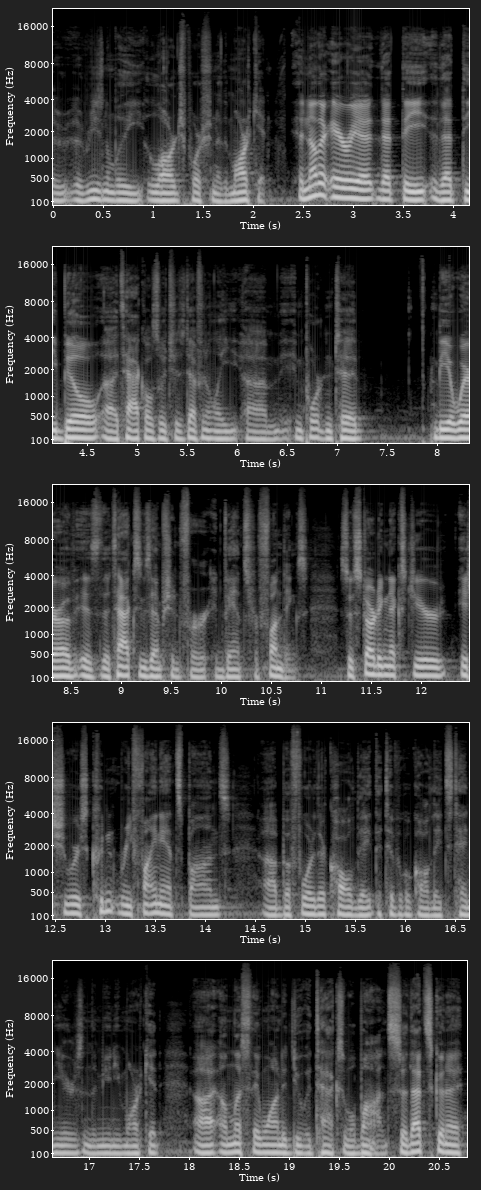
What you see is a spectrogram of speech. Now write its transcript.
a, reasonably large portion of the market. Another area that the that the bill tackles, which is definitely um, important to be aware of, is the tax exemption for advance refundings. So starting next year, issuers couldn't refinance bonds uh, before their call date. The typical call date's 10 years in the muni market, uh, unless they want to do with taxable bonds. So that's going to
